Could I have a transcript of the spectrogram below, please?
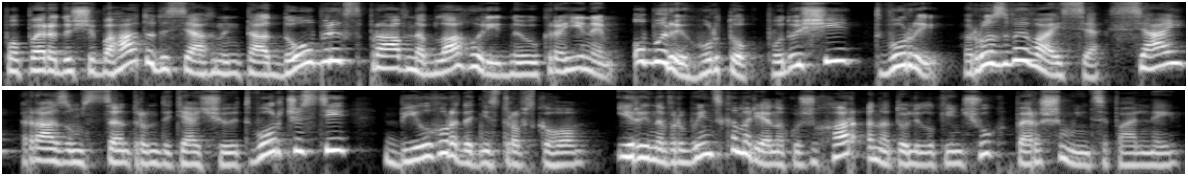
Попереду ще багато досягнень та добрих справ на благо рідної України. Обери гурток по душі, твори, розвивайся, сяй разом з центром дитячої творчості Білгорода Дністровського. Ірина Вербинська, Мар'яна Кожухар, Анатолій Лукінчук, перший муніципальний.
